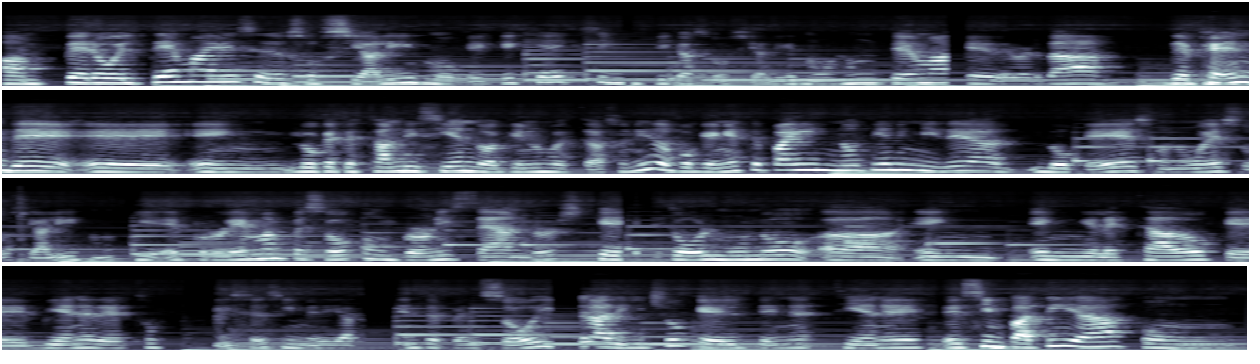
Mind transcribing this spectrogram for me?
Um, pero el tema ese de socialismo, ¿qué, qué, significa socialismo? Es un tema que de verdad depende eh, en lo que te están diciendo aquí en los Estados Unidos, porque en este país no tienen ni idea lo que es o no es socialismo. Y el problema empezó con Bernie Sanders, que todo el mundo uh, en, en el estado que viene de estos inmediatamente pensó y él ha dicho que él tiene, tiene eh, simpatía con,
